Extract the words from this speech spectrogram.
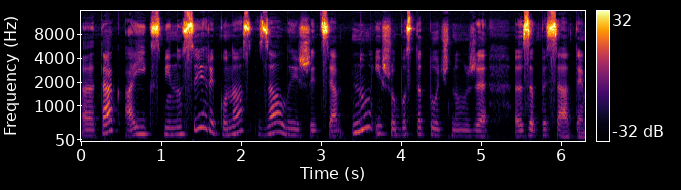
Е, Так, а х мінус y у нас залишиться. Ну і щоб остаточно вже е, записати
